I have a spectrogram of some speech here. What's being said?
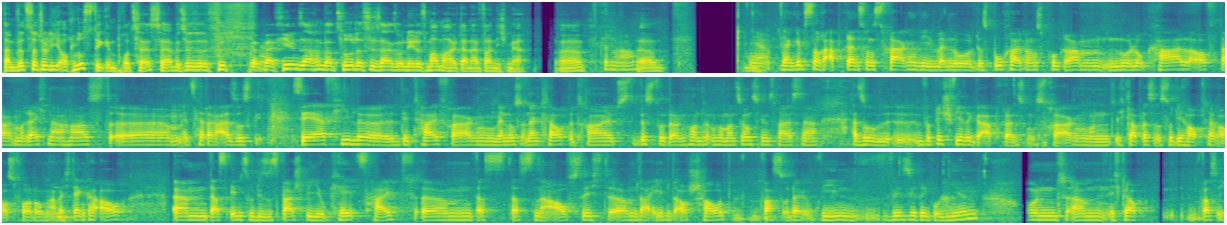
dann wird es natürlich auch lustig im Prozess. Ja? Beziehungsweise führt ja. bei vielen Sachen dazu, dass sie sagen, so, nee, das machen wir halt dann einfach nicht mehr. Ja? Genau. Ja. Ja, dann gibt es noch Abgrenzungsfragen, wie wenn du das Buchhaltungsprogramm nur lokal auf deinem Rechner hast, ähm, etc. Also es gibt sehr viele Detailfragen. Wenn du es in der Cloud betreibst, bist du dann Kontoinformationsdienstleister. Also äh, wirklich schwierige Abgrenzungsfragen und ich glaube, das ist so die Hauptherausforderung. Aber ich denke auch, ähm, dass eben so dieses Beispiel UK zeigt, ähm, dass, dass eine Aufsicht ähm, da eben auch schaut, was oder wen will sie regulieren. Und ähm, ich glaube, was,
